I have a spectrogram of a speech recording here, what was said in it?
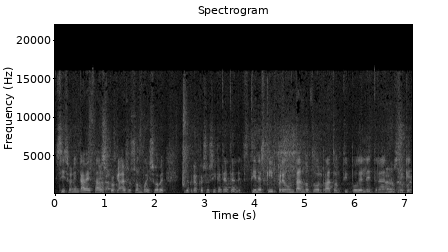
si son encabezados, Exacto. porque claro, esos son voiceover. Yo creo que eso sí que te ten- tienes que ir preguntando todo el rato el tipo de letra, Claro, no sé qué.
